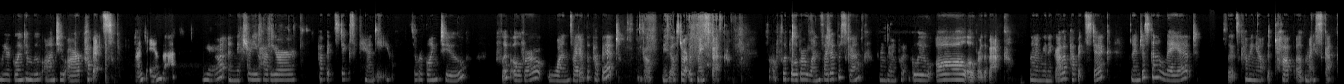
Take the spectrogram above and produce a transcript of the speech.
we are going to move on to our puppets. Front and back. Yeah, and make sure you have your puppet sticks handy. So we're going to flip over one side of the puppet. I'll, maybe I'll start with my skunk. So I'll flip over one side of the skunk. I'm going to put glue all over the back. Then I'm going to grab a puppet stick and I'm just going to lay it so it's coming out the top of my skunk.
